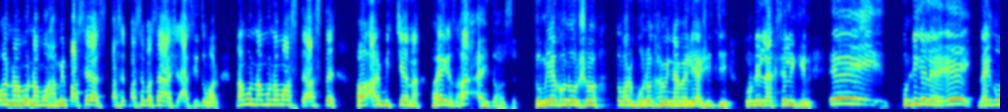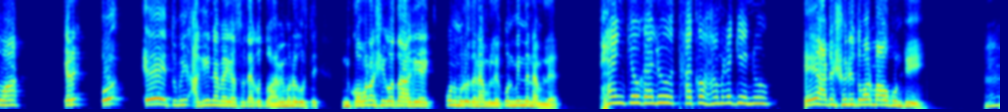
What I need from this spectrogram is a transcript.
হ নামো নামো আমি পাশে আস- পাশে পাশে পাশে আসি- তোমার। নামো নামো নামো আস্তে আস্তে। হ আর মিচ্ছে না হয়ে গেছে। হ্যাঁ এই তো হচ্ছে তুমি এখন ওসো তোমার বোনক আমি নামে লিয়ে আসিচ্ছি। কোনটি লাগছে লিখিন? এই কোনটি গেলে? এই নাই কুমা। আরে ও এই তুমি আগেই নামে গেছো দেখো তো আমি মনে করছি তুমি কবার আসি কথা আগে কোন মুরতে নামলে কোন বিন্দে নামলে? থ্যাংক ইউ গালু থাকো আমরা গেনু। এই আটেশ্বরী তোমার মাও কোনটি? হুম?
